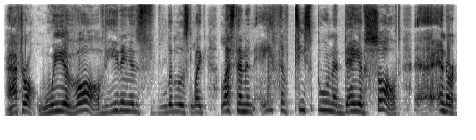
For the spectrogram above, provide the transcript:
After all, we evolved eating as little as like less than an eighth of teaspoon a day of salt, uh, and our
